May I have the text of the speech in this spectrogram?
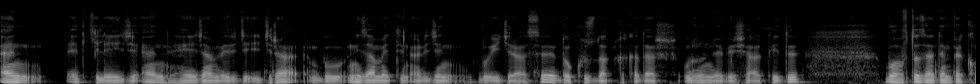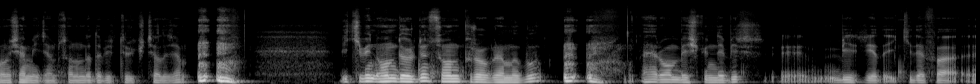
en etkileyici, en heyecan verici icra bu Nizamettin Aric'in bu icrası. 9 dakika kadar uzunca bir şarkıydı. Bu hafta zaten pek konuşamayacağım. Sonunda da bir türkü çalacağım. 2014'ün son programı bu. Her 15 günde bir, e, bir ya da iki defa e,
